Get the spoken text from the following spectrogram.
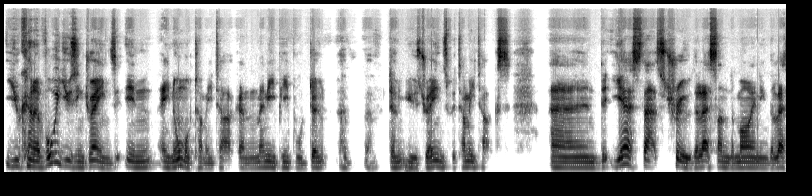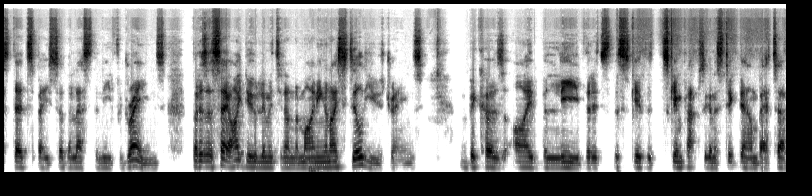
you can avoid using drains in a normal tummy tuck, and many people don't have, don't use drains for tummy tucks. And yes, that's true. The less undermining, the less dead space, so the less the need for drains. But as I say, I do limited undermining, and I still use drains because I believe that it's the skin, the skin flaps are going to stick down better,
